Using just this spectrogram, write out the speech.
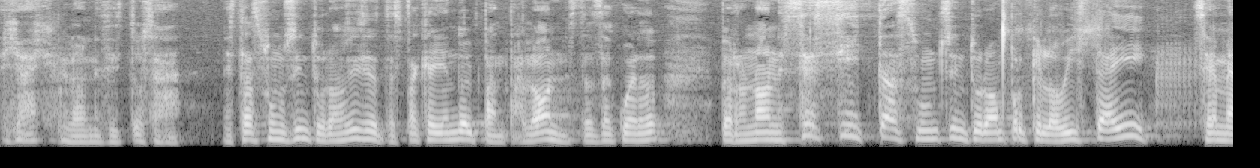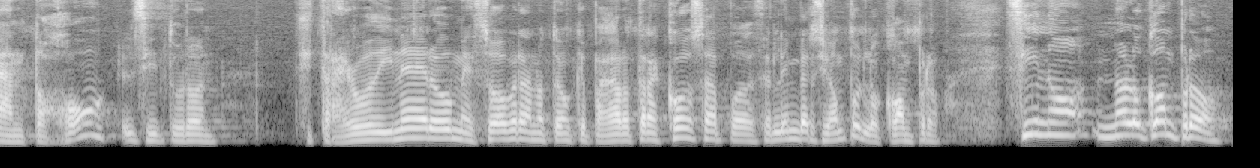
Y yo, lo necesito, o sea, necesitas un cinturón si se te está cayendo el pantalón, ¿estás de acuerdo? Pero no, necesitas un cinturón porque lo viste ahí, se me antojó el cinturón. Si traigo dinero, me sobra, no tengo que pagar otra cosa, puedo hacer la inversión, pues lo compro. Si no, no lo compro,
